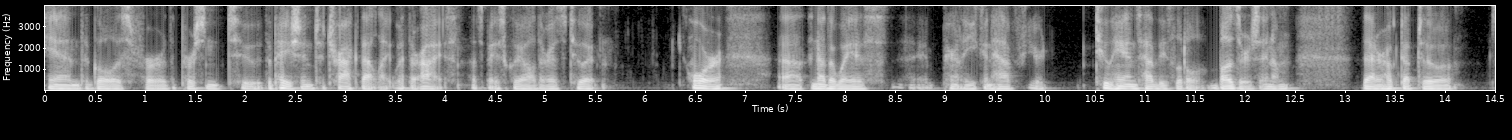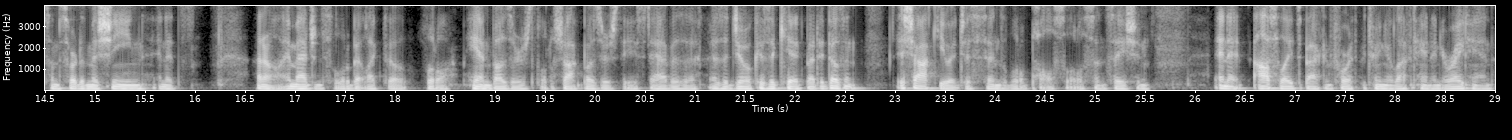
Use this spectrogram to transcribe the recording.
and the goal is for the person to the patient to track that light with their eyes. That's basically all there is to it. Or uh, another way is apparently you can have your two hands have these little buzzers in them that are hooked up to some sort of machine, and it's I don't know. I imagine it's a little bit like the little hand buzzers, the little shock buzzers they used to have as a as a joke as a kid. But it doesn't it shock you. It just sends a little pulse, a little sensation, and it oscillates back and forth between your left hand and your right hand.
